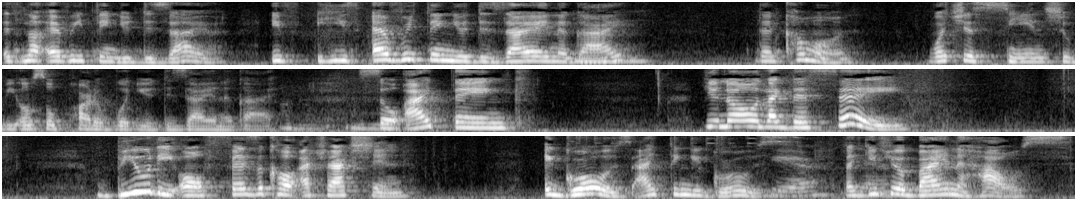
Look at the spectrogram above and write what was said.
it's not everything you desire. If he's everything you desire in a guy, mm-hmm. then come on. What you're seeing should be also part of what you desire in a guy. Mm-hmm. So I think, you know, like they say, beauty or physical attraction, it grows. I think it grows. Yeah. Like if you're buying a house,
